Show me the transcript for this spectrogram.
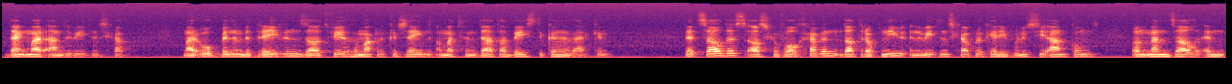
denk maar aan de wetenschap. Maar ook binnen bedrijven zal het veel gemakkelijker zijn om met hun database te kunnen werken. Dit zal dus als gevolg hebben dat er opnieuw een wetenschappelijke revolutie aankomt, want men zal in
